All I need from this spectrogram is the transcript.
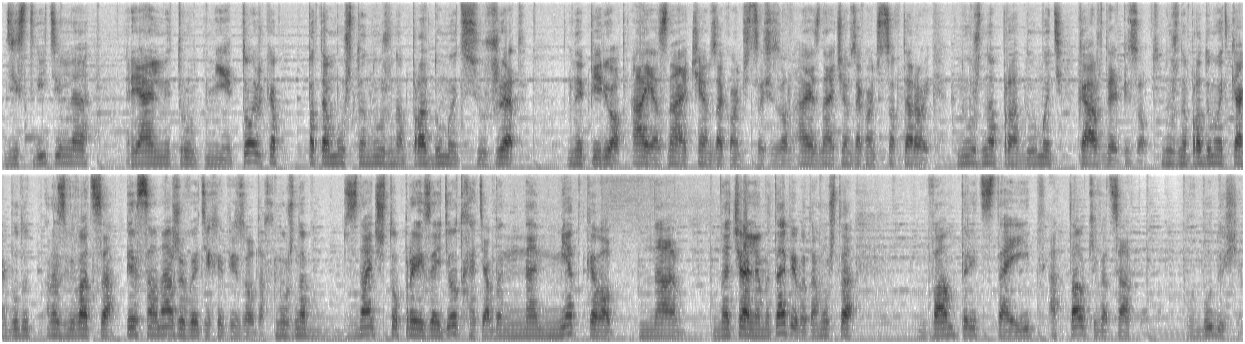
действительно реальный труд не только потому, что нужно продумать сюжет наперед. А, я знаю, чем закончится сезон, а, я знаю, чем закончится второй. Нужно продумать каждый эпизод. Нужно продумать, как будут развиваться персонажи в этих эпизодах. Нужно знать, что произойдет хотя бы на метково, на начальном этапе, потому что вам предстоит отталкиваться от в будущем.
